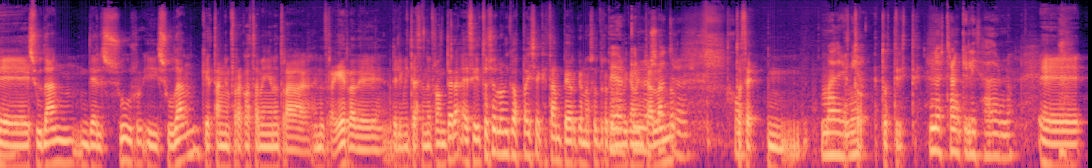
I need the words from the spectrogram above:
Eh, Sudán del Sur y Sudán, que están enfrascados también en otra, en otra guerra de, de limitación de fronteras. Es decir, estos son los únicos países que están peor que nosotros Peor que económicamente hablando. Entonces, mm, Madre esto, mía. esto es triste. No es tranquilizador, ¿no? Eh,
